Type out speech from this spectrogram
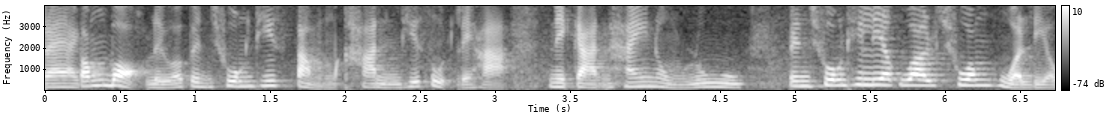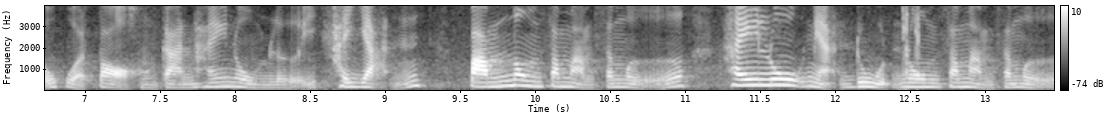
แรกต้องบอกเลยว่าเป็นช่วงที่สำคัญที่สุดเลยค่ะ ในการให้นมลูก เป็นช่วงที่เรียกว่าช่วงหัวเลี้ยวหัวต่อของการให้นมเลย ขยัน ปั๊มนมสม่ำเสมอ ให้ลูกเนี่ยดูดนมสม่ำเสมอ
